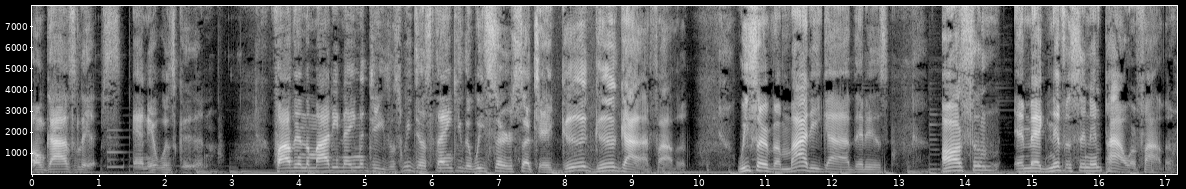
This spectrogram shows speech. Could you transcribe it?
on God's lips, and it was good. Father, in the mighty name of Jesus, we just thank you that we serve such a good, good God, Father. We serve a mighty God that is awesome and magnificent in power, Father.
